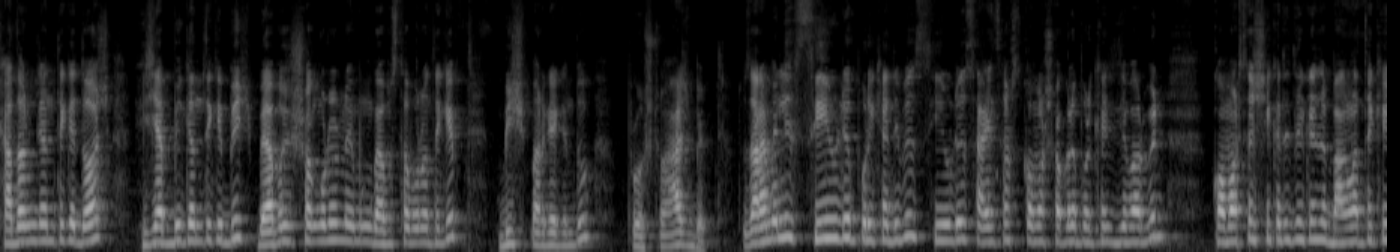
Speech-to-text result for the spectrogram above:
সাধারণ জ্ঞান থেকে দশ, হিসাব বিজ্ঞান থেকে বিশ ব্যবসা সংগঠন এবং ব্যবস্থাপনা থেকে বিশ মার্কে কিন্তু প্রশ্ন আসবে। তো যারা মেনলি সি ইউনিটে পরীক্ষা দিবে সি ইউনিটে সায়েন্স আর্টস কমার্স সকলে পরীক্ষা দিতে পারবেন। কমার্সের শিক্ষার্থীদের ক্ষেত্রে বাংলা থেকে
